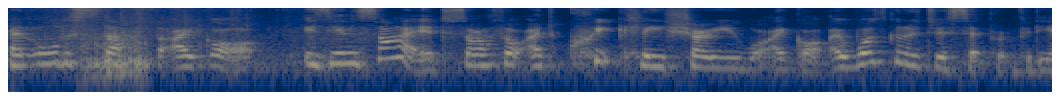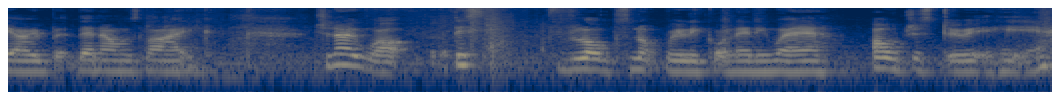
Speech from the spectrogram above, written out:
and all the stuff that I got is inside, so I thought I'd quickly show you what I got. I was going to do a separate video, but then I was like, do you know what? This vlog's not really gone anywhere. I'll just do it here.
